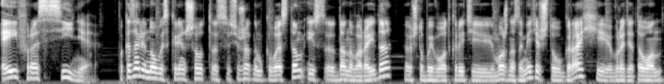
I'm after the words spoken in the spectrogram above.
Эйфросиния. Показали новый скриншот с сюжетным квестом из э, данного рейда. Э, чтобы его открыть, и можно заметить, что у Грахи, вроде это он,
